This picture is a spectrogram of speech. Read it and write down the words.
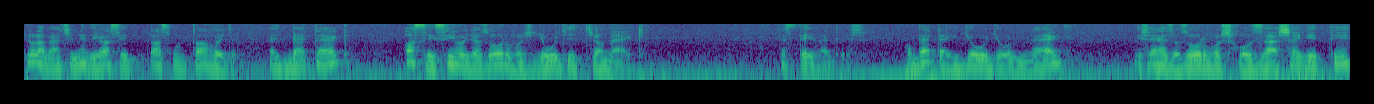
Gyula bácsi mindig azt, azt mondta, hogy egy beteg azt hiszi, hogy az orvos gyógyítja meg. Ez tévedés. A beteg gyógyul meg, és ehhez az orvos hozzásegíti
